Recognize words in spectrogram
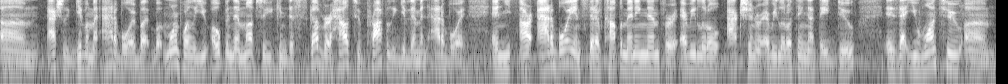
um, actually give them an attaboy, but, but more importantly, you open them up so you can discover how to properly give them an attaboy. And our attaboy, instead of complimenting them for every little action or every little thing that they do, is that you want to, um,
